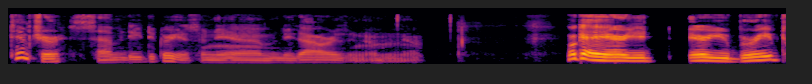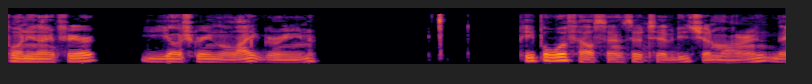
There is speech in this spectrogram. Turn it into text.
temperature, 70 degrees, and you have these hours, you know, you know. Okay, air you air you breathe, 29 Fair, yellow screen, light green. People with health sensitivities should monitor the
